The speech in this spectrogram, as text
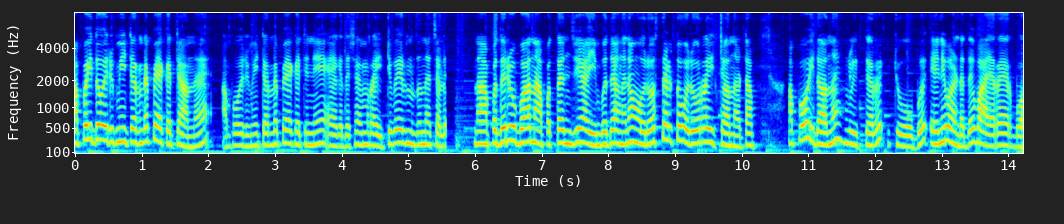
അപ്പോൾ ഇത് ഒരു മീറ്ററിന്റെ പാക്കറ്റാണ് അപ്പോൾ ഒരു മീറ്ററിന്റെ പാക്കറ്റിന് ഏകദേശം റേറ്റ് വരുന്നത് എന്ന് വെച്ചാൽ നാൽപ്പത് രൂപ നാൽപ്പത്തഞ്ച് അമ്പത് അങ്ങനെ ഓരോ സ്ഥലത്ത് ഓരോ റേറ്റാണ് കേട്ടോ. അപ്പോൾ ഇതാണ് ഗ്ലിറ്റർ ട്യൂബ് ഇനി വേണ്ടത് വയർ എയർബോ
